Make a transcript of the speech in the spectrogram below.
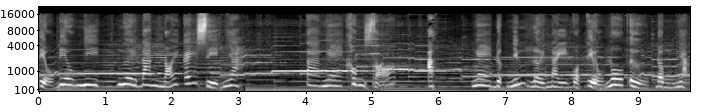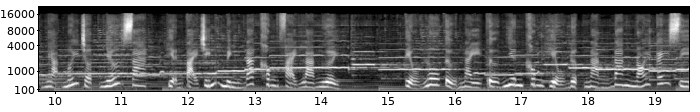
Tiểu Điêu Nhi, ngươi đang nói cái gì nha? Ta nghe không rõ. À, nghe được những lời này của Tiểu Lô Tử, đồng nhạc nhạc mới chợt nhớ ra, hiện tại chính mình đã không phải là người. Tiểu Lô Tử này tự nhiên không hiểu được nàng đang nói cái gì.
